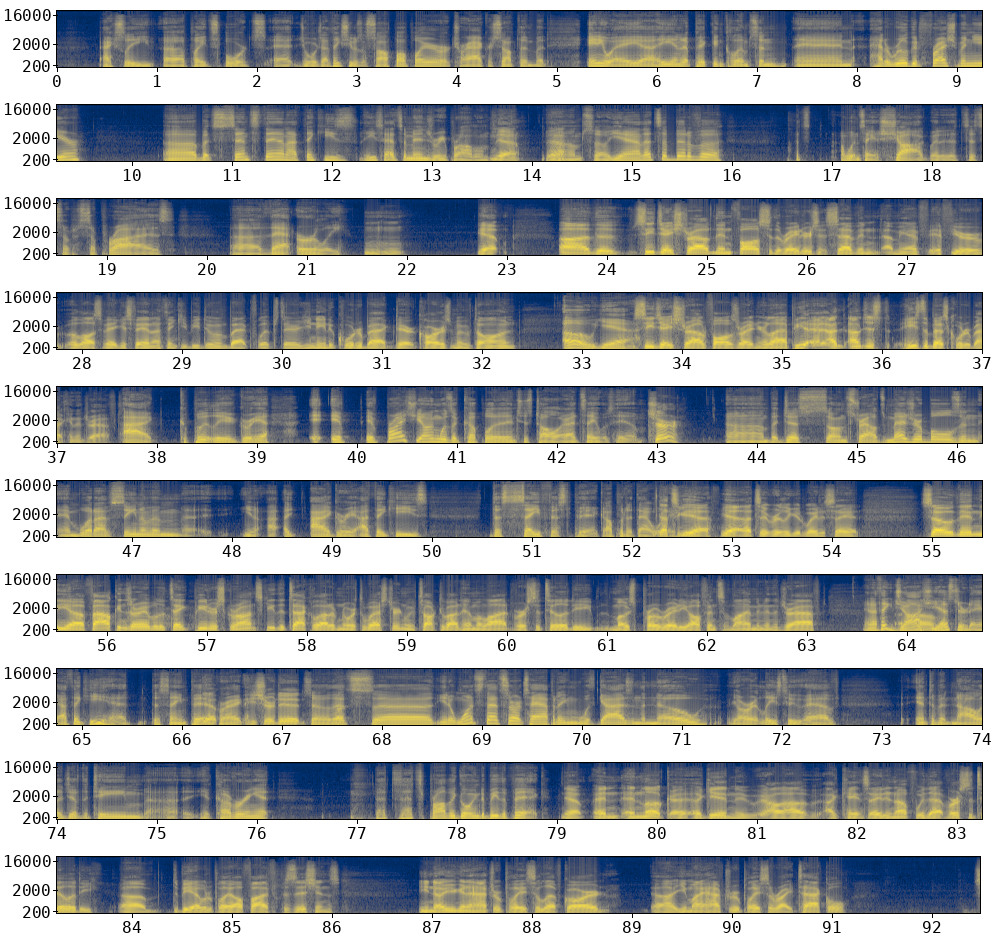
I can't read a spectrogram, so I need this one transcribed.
actually uh, played sports at Georgia. I think she was a softball player or track or something. But anyway, uh, he ended up picking Clemson and had a real good freshman year. Uh, but since then, I think he's he's had some injury problems. Yeah, yeah. Um, so yeah, that's a bit of a that's I wouldn't say a shock, but it's it's a surprise uh, that early. Mm-hmm. Yep. Uh, the C.J. Stroud then falls to the Raiders at seven. I mean, if, if you're a Las Vegas fan, I think you'd be doing backflips there. You need a quarterback. Derek Carr's moved on. Oh yeah, C.J. Stroud falls right in your lap. He, I, am just he's the best quarterback in the draft. I completely agree. If if Bryce Young was a couple of inches taller, I'd say it was him. Sure. Um, but just on Stroud's measurables and, and what I've seen of him, uh, you know, I, I agree. I think he's the safest pick. I'll put it that way. That's yeah, yeah. That's a really good way to say it. So then the uh, Falcons are able to take Peter Skoronski, the tackle out of Northwestern. We've talked about him a lot. Versatility, the most pro-ready offensive lineman in the draft. And I think Josh um, yesterday, I think he had the same pick, yep, right? He sure did. So that's uh, you know, once that starts happening with guys in the know, or at least who have intimate knowledge of the team, uh, you know, covering it, that's that's probably going to be the pick. Yeah, and and look again, I, I, I can't say it enough. With that versatility, uh, to be able to play all five positions, you know you're going to have to replace a left guard. Uh, you might have to replace the right tackle.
